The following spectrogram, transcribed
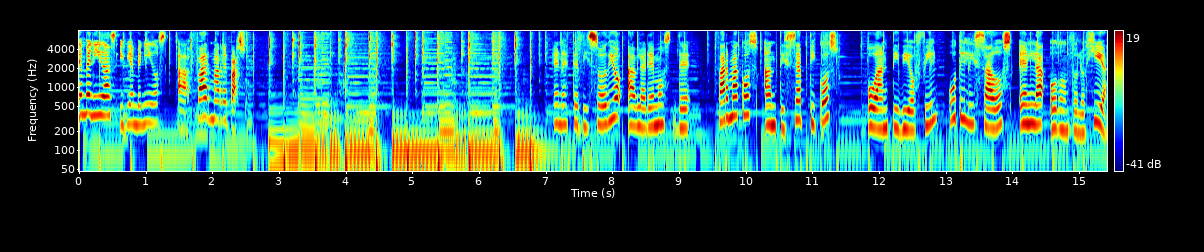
Bienvenidas y bienvenidos a Farma Repaso. En este episodio hablaremos de fármacos antisépticos o antibiofilm utilizados en la odontología.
